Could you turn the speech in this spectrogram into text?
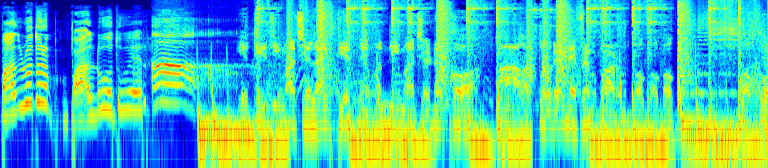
પાંદડું હતું ને પાંદડું હતું યાર એ તેજીમાં છે લાઈફ તેજ ને મંદીમાં છે ડખો આ હતો રેડ એફએમ પર બકો, બકો, બકો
